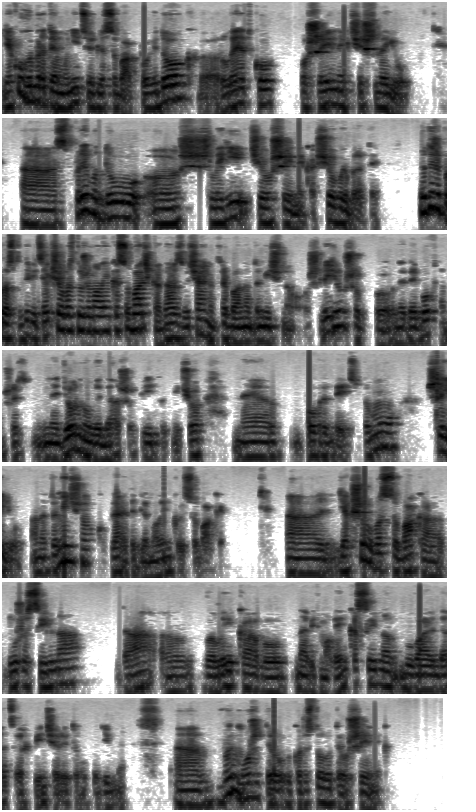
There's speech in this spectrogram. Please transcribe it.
Яку вибрати амуніцію для собак? Повідок, е, рулетку, ошейник чи шлею? Е, З приводу е, шлеї чи ошейника, що вибрати? Ну, дуже просто. Дивіться, якщо у вас дуже маленька собачка, да, звичайно, треба анатомічну шлею, щоб, не дай Бог, там щось не дьорнули, да, щоб їй тут нічого не повредить. Тому шлею анатомічну купляєте для маленької собаки. Якщо у вас собака дуже сильна, да, е, велика або навіть маленька сильна, бувають, да, цверхпінчери і тому подібне, е, ви можете використовувати ошейник.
